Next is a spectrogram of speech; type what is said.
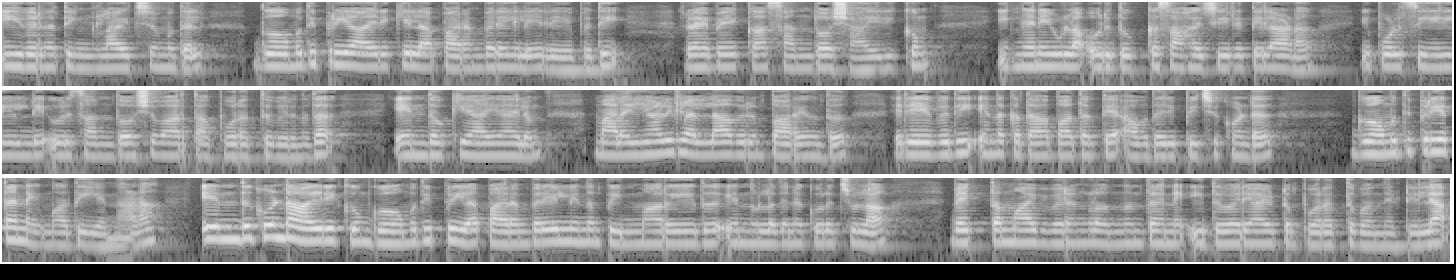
ഈ വരുന്ന തിങ്കളാഴ്ച മുതൽ ഗോമതിപ്രിയ ആയിരിക്കില്ല പരമ്പരയിലെ രേവതി. റെബേക്ക സന്തോഷായിരിക്കും ഇങ്ങനെയുള്ള ഒരു ദുഃഖ സാഹചര്യത്തിലാണ് ഇപ്പോൾ സീരിയലിന്റെ ഒരു സന്തോഷ വാർത്ത പുറത്തു വരുന്നത്. എന്തൊക്കെയായാലും മലയാളികളെല്ലാവരും പറയുന്നത് രേവതി എന്ന കഥാപാത്രത്തെ അവതരിപ്പിച്ചുകൊണ്ട് ഗോമതിപ്രിയ തന്നെ മതി എന്നാണ്. എന്തുകൊണ്ടായിരിക്കും ഗോമതിപ്രിയ പരമ്പരയിൽ നിന്നും പിന്മാറിയത് എന്നുള്ളതിനെക്കുറിച്ചുള്ള വ്യക്തമായ വിവരങ്ങളൊന്നും തന്നെ ഇതുവരെയായിട്ടും പുറത്തു വന്നിട്ടില്ല.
